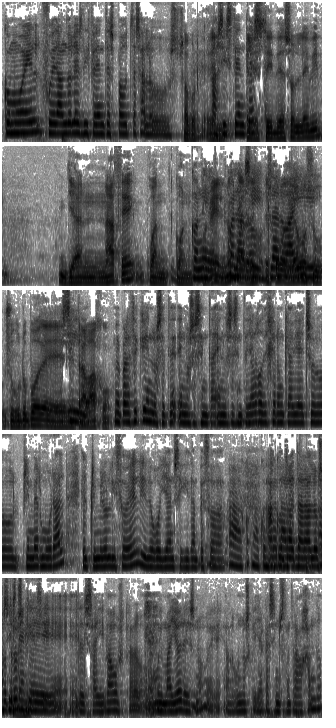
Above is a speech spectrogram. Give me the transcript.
cómo él fue dándoles diferentes pautas a los O sea, porque el, asistentes. el state de Sol Levitt ya nace cuan- con, Con con él, él, ¿no? con él, Claro, sí, es claro, como, digamos, ahí- su, su grupo de, trabajo. Me parece que en los, sete- en, los 60, en los 60 y algo dijeron que había hecho el primer mural, el primero lo hizo él y luego ya enseguida empezó a, A- a contratar a contratar a los otros que les ahí vamos, claro, muy mayores, ¿no? Eh, algunos que ya casi no están trabajando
